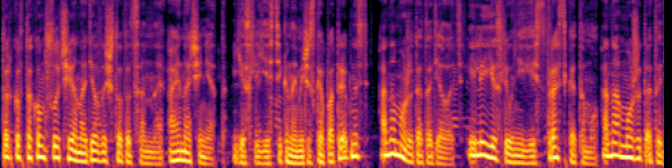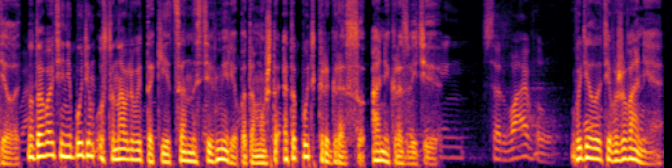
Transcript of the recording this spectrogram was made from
только в таком случае она делает что-то ценное, а иначе нет. Если есть экономическая потребность, она может это делать. Или если у нее есть страсть к этому, она может это делать. Но давайте не будем устанавливать такие ценности в мире, потому что это путь к регрессу, а не к развитию. Вы делаете выживание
